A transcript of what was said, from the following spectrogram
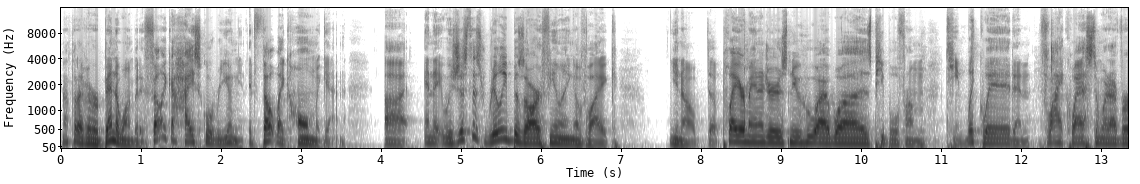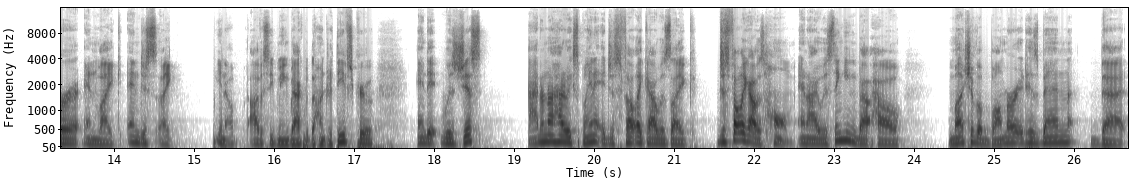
not that I've ever been to one but it felt like a high school reunion. It felt like home again. Uh and it was just this really bizarre feeling of like you know, the player managers knew who I was, people from Team Liquid and FlyQuest and whatever and like and just like you know, obviously being back with the 100 Thieves crew and it was just I don't know how to explain it. It just felt like I was like just felt like I was home. And I was thinking about how much of a bummer it has been that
